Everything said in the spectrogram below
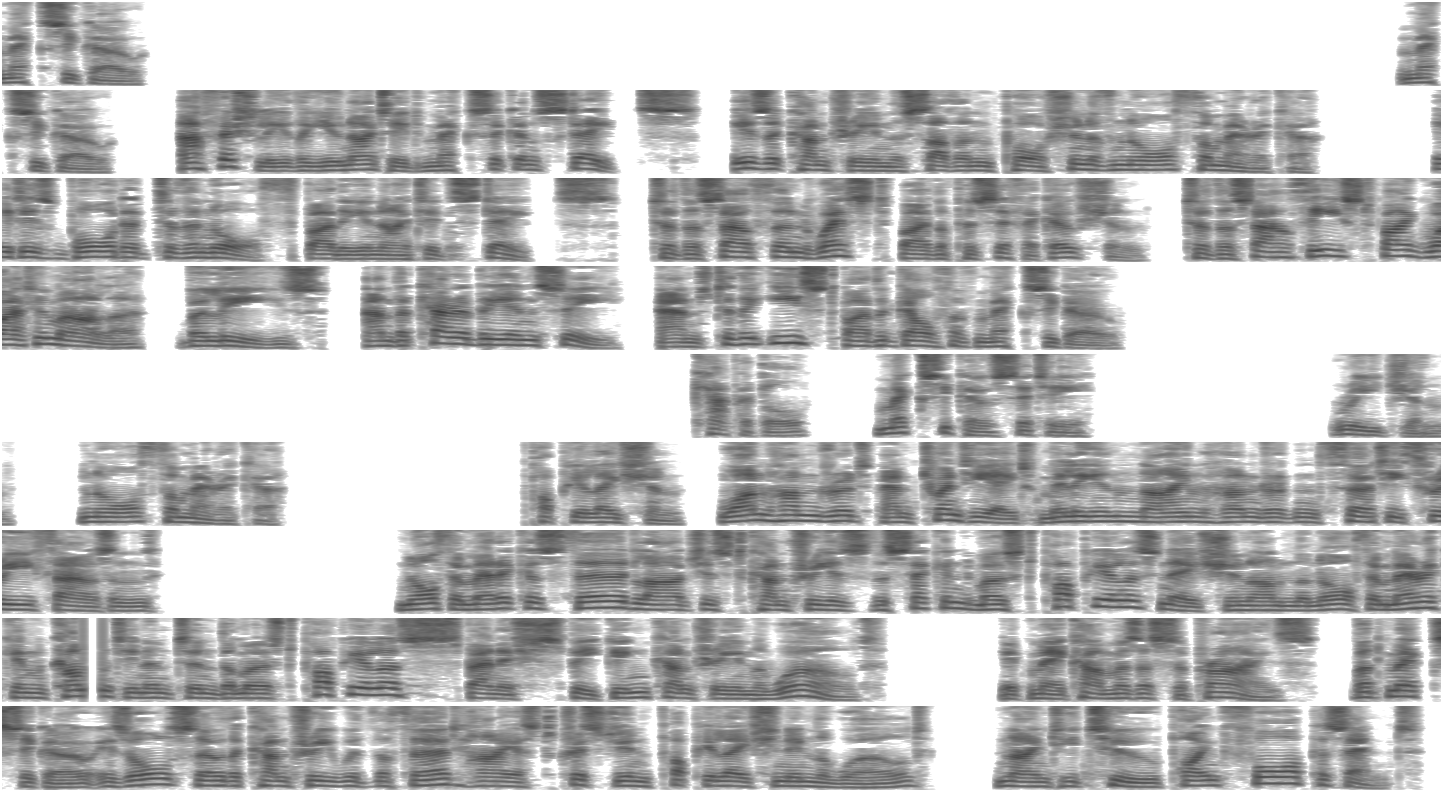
Mexico. Mexico, officially the United Mexican States, is a country in the southern portion of North America. It is bordered to the north by the United States, to the south and west by the Pacific Ocean, to the southeast by Guatemala, Belize, and the Caribbean Sea, and to the east by the Gulf of Mexico. Capital, Mexico City. Region, North America. Population, 128,933,000. North America's third largest country is the second most populous nation on the North American continent and the most populous Spanish-speaking country in the world. It may come as a surprise, but Mexico is also the country with the third highest Christian population in the world, 92.4%.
